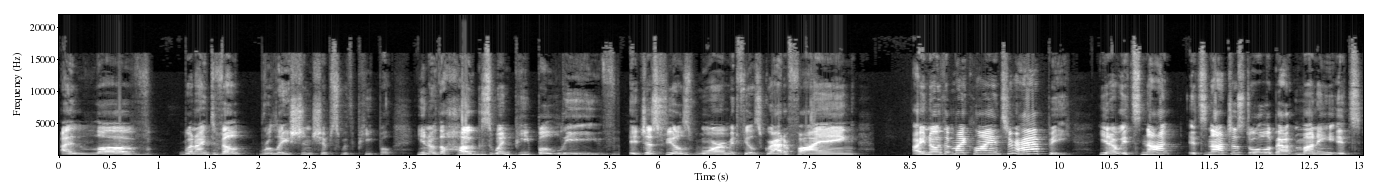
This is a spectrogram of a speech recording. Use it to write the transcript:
I love when I develop relationships with people. You know, the hugs when people leave. It just feels warm, it feels gratifying. I know that my clients are happy. You know, it's not it's not just all about money. It's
